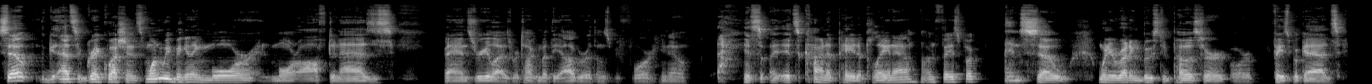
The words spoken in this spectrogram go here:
So that's a great question. It's one we've been getting more and more often as bands realize we're talking about the algorithms before you know. It's it's kind of pay to play now on facebook. And so when you're running boosted posts or, or facebook ads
